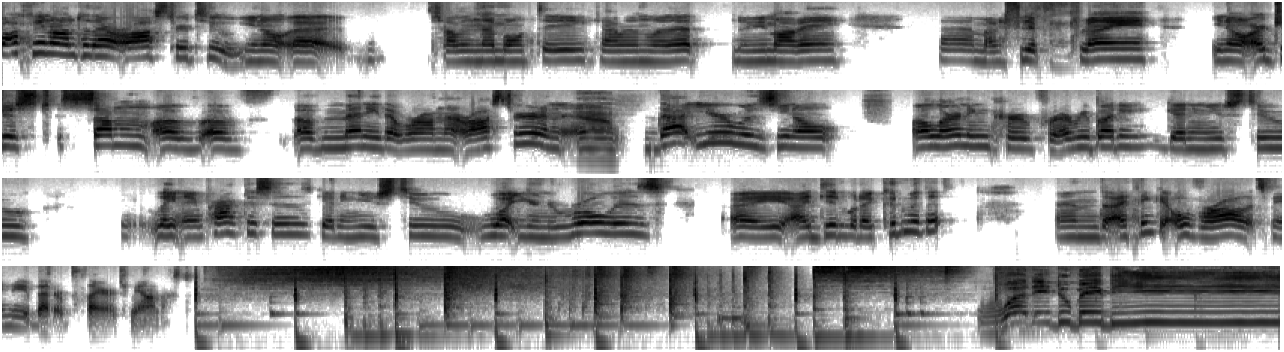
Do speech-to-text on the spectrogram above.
walking onto that roster too. You know, uh, Charline Labonté, Caroline Ouellette, Noémie Marin, uh, Marie-Philip Poulin, you know, are just some of, of, of many that were on that roster. And, and Yeah. that year was, you know, a learning curve for everybody, getting used to late night practices, getting used to what your new role is. I, I did what I could with it. And I think overall it's made me a better player, to be honest. What they do, baby?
